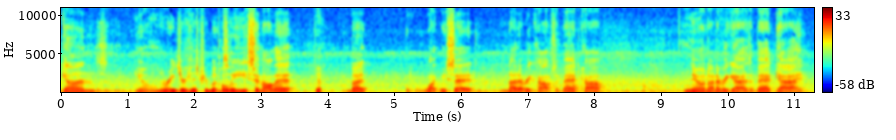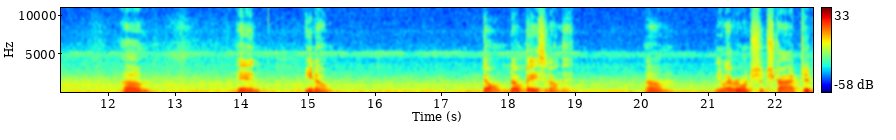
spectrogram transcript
guns and you know Read your history books. police and all that. Yep. But like we said, not every cop's a bad cop. You know, not every guy's a bad guy. Um, and you know, don't don't base it on that. Um, you know, everyone should strive to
